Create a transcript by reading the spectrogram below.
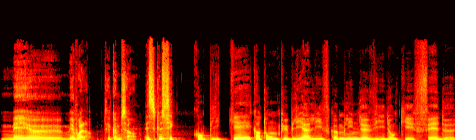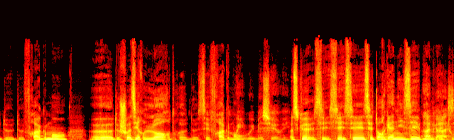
Mais, euh, mais voilà, c'est comme ça. Est-ce que c'est compliqué quand on publie un livre comme Ligne de vie, donc qui est fait de, de, fragments, euh, de choisir l'ordre de ces fragments. Oui, oui, bien sûr. Parce que c'est organisé ah malgré bah, tout.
